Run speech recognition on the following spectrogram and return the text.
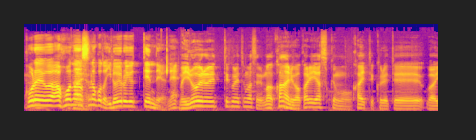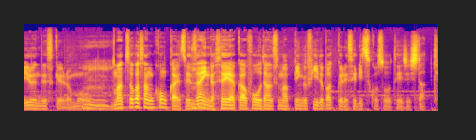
これはアフォースのこといろいろ言ってんだよね、まあい。ろいろ言ってくれてますね、まあ、かなり分かりやすくも書いてくれてはいるんですけれども、ん松岡さん今回デザインが制約アフォーダンスマッピングフィードバックで成立こそを提示したって。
